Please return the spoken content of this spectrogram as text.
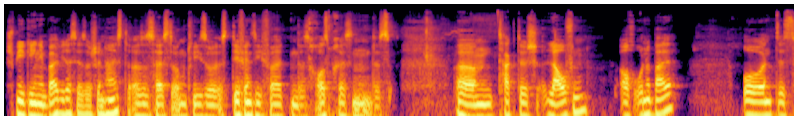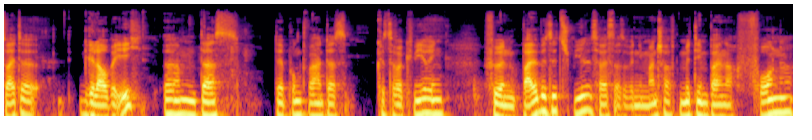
Spiel gegen den Ball, wie das ja so schön heißt. Also das heißt irgendwie so das Defensivverhalten, das Rauspressen, das ähm, taktisch Laufen, auch ohne Ball. Und das zweite, glaube ich, ähm, dass der Punkt war, dass Christopher Quiring für ein Ballbesitzspiel, das heißt also, wenn die Mannschaft mit dem Ball nach vorne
